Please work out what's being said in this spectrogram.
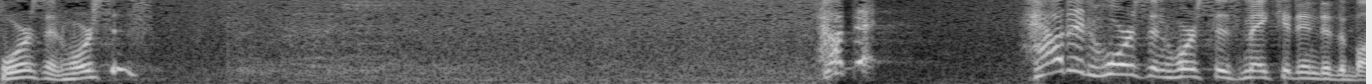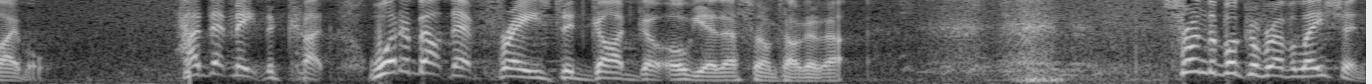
Whores and horses? How'd that, how did whores and horses make it into the Bible? How'd that make the cut? What about that phrase did God go, oh, yeah, that's what I'm talking about? it's from the book of Revelation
